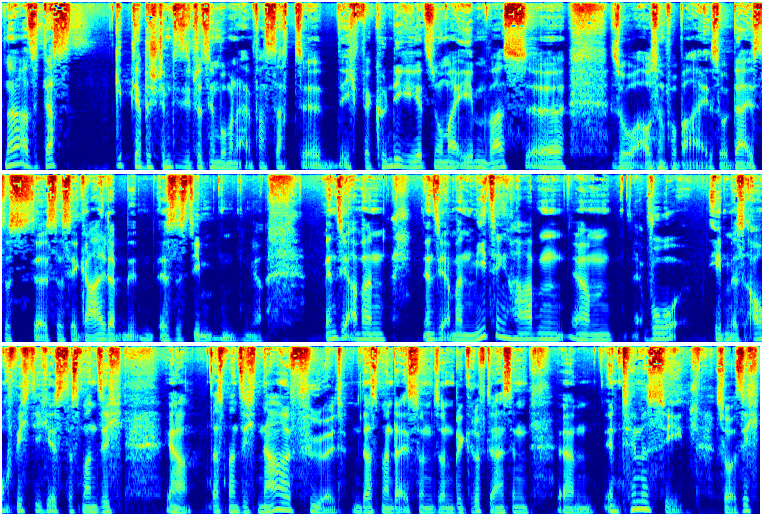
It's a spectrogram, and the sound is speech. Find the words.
Ne? Also das gibt ja bestimmte Situationen, wo man einfach sagt, äh, ich verkündige jetzt nur mal eben was äh, so außen vorbei. So, da ist das, da ist das egal, da ist es die, ja. Wenn Sie aber ein, wenn Sie aber ein Meeting haben, ähm, wo eben es auch wichtig ist, dass man sich, ja, dass man sich nahe fühlt. Und dass man, da ist so ein, so ein Begriff, der heißt in, ähm, Intimacy. So, sich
